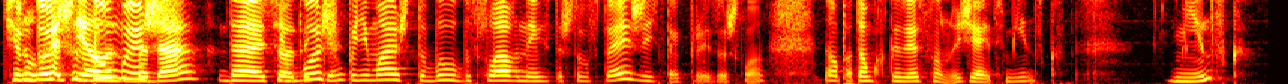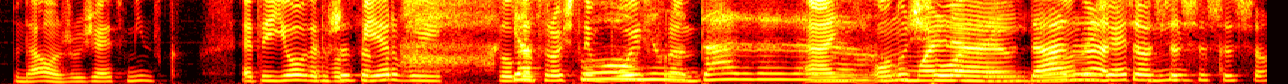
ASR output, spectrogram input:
чем ну, дольше думаешь, бы, да, да тем больше понимаешь, что было бы славно, чтобы в твоей жизни так произошло. Ну, а потом, как известно, он уезжает в Минск. Минск? Да, он же уезжает в Минск. Это ее вот этот вот за... первый долгосрочный бойфренд. Да, да, да, да. А, он ученый. Да, да, да, все, все, все, все, все.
